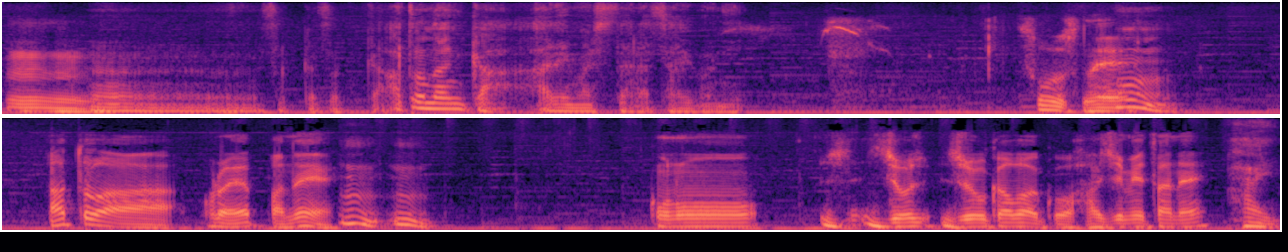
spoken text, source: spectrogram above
う。うん。んそっかそっか。あと何かありましたら最後に、そうですね。うん。あとは、ほら、やっぱね、うんうん。この浄浄化ワークを始めたね、はい。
